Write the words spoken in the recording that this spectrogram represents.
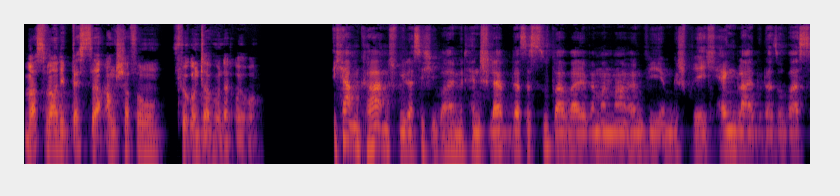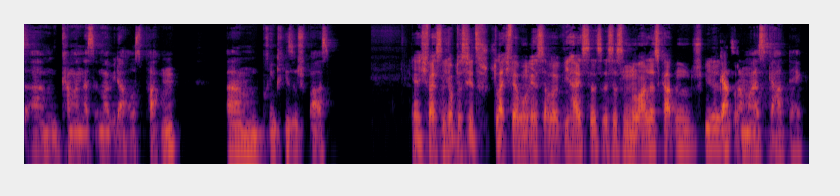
Was war die beste Anschaffung für unter 100 Euro? Ich habe ein Kartenspiel, das ich überall mit hinschleppe. Das ist super, weil wenn man mal irgendwie im Gespräch hängen bleibt oder sowas, ähm, kann man das immer wieder auspacken. Ähm, bringt riesen Spaß. Ja, ich weiß nicht, ob das jetzt Schleichwerbung ist, aber wie heißt das? Ist es ein normales Kartenspiel? Ganz normales Card-Deck.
